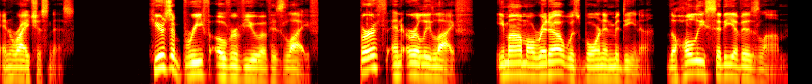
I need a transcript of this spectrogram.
and righteousness. Here's a brief overview of his life. Birth and early life. Imam al-Ridha was born in Medina, the holy city of Islam.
